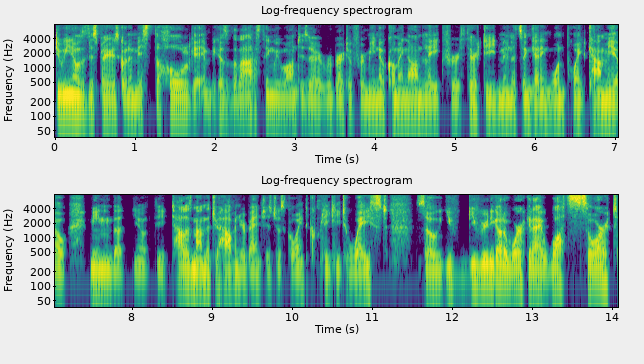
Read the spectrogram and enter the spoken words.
do we know that this player is going to miss the whole game? Because the last thing we want is a Roberto Firmino coming on late for 13 minutes and getting one point cameo, meaning that you know the talisman that you have on your bench is just going to completely to waste. So you've you've really got to work it out. What sort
